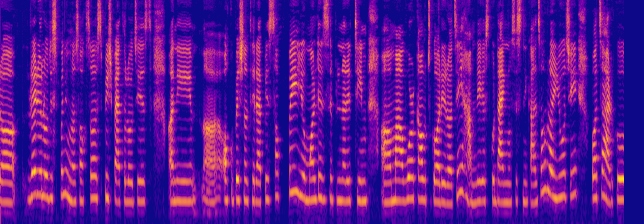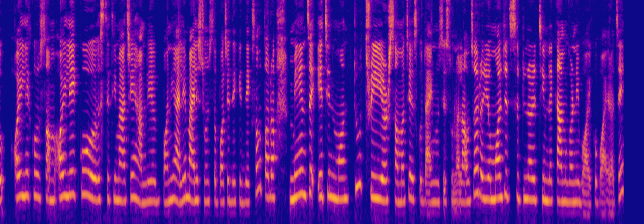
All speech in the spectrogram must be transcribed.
र रेडियोलोजिस्ट पनि हुनसक्छ स्पिच प्याथोलोजिस्ट अनि अकुपेसनल थेरापी सबै यो मल्टिडिसिप्लिनरी टिममा वर्कआउट गरेर चाहिँ हामीले यसको डायग्नोसिस निकाल्छौँ र यो चाहिँ बच्चाहरूको अहिलेको सम अहिलेको स्थितिमा चाहिँ हामीले भनिहालेँ माइल स्टोन्स त बच्चैदेखि देख्छौँ तर मेन चाहिँ एटिन मन्थ टु थ्री इयर्ससम्म चाहिँ यसको डायग्नोसिस हुन लाउँछ र यो मल्टिडिसिप्लिनरी टिमले काम गर्ने भएको भएर चाहिँ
